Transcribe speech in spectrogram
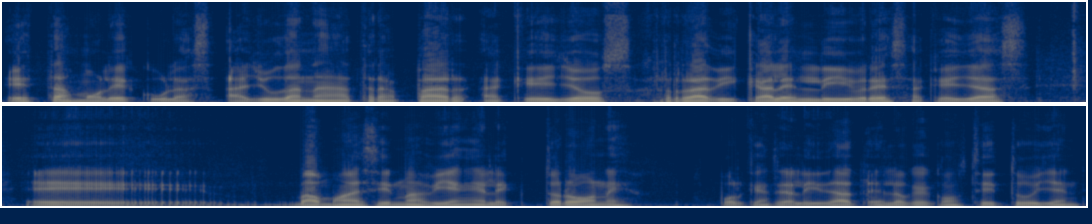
estas moléculas ayudan a atrapar aquellos radicales libres, aquellas, eh, vamos a decir más bien electrones, porque en realidad es lo que constituyen,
